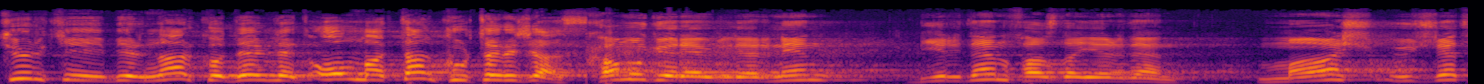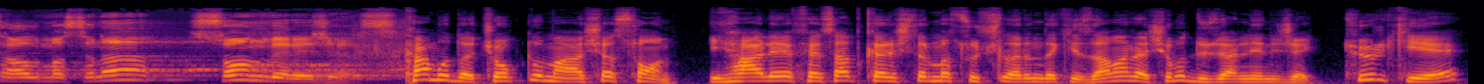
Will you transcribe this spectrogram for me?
Türkiye'yi bir narko devlet olmaktan kurtaracağız. Kamu görevlilerinin birden fazla yerden maaş ücret almasına son vereceğiz. Kamuda çoklu maaşa son. İhaleye fesat karıştırma suçlarındaki zaman aşımı düzenlenecek. Türkiye,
